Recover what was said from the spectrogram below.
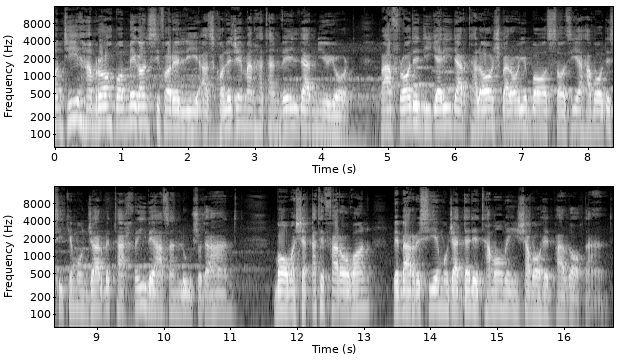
دانتی همراه با مگان سیفارلی از کالج منهتن‌ویل در نیویورک و افراد دیگری در تلاش برای بازسازی حوادثی که منجر به تخریب حسنلو شدهاند با مشقت فراوان به بررسی مجدد تمام این شواهد پرداختند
